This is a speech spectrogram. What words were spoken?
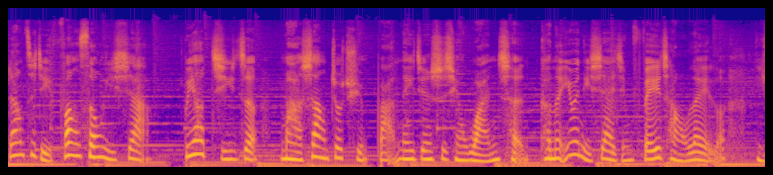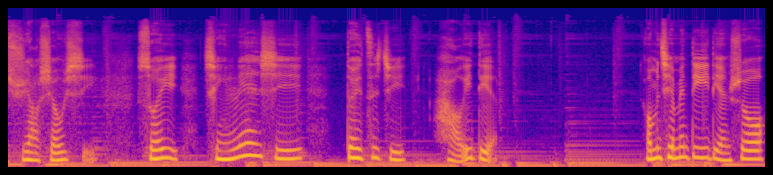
让自己放松一下。不要急着马上就去把那件事情完成，可能因为你现在已经非常累了，你需要休息。所以，请练习对自己好一点。我们前面第一点说，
